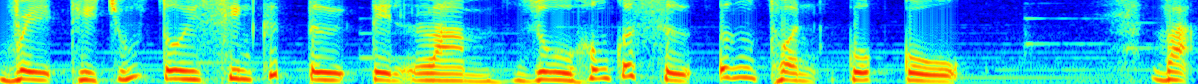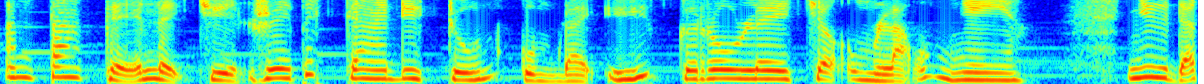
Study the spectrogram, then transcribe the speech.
Vậy thì chúng tôi xin cứ tự tiện làm dù không có sự ưng thuận của cụ. Và anh ta kể lại chuyện Rebecca đi trốn cùng đại ý Crowley cho ông lão nghe, như đã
